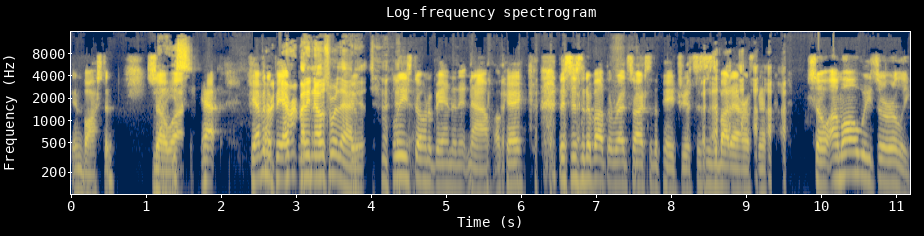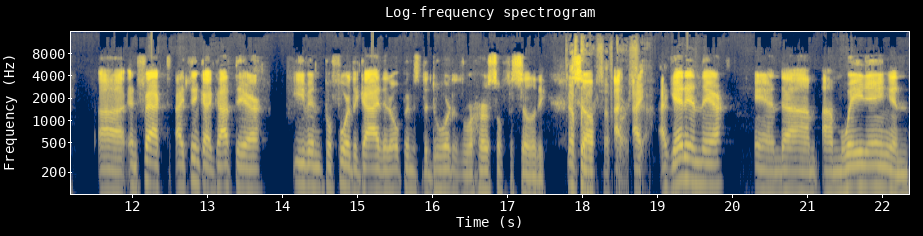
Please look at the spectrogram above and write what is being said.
in Boston. So Nice. uh, yeah. If you haven't abandoned Everybody knows where that is. please don't abandon it now, okay? this isn't about the Red Sox or the Patriots. This is about Aerosmith. So I'm always early. Uh, in fact, I think I got there even before the guy that opens the door to the rehearsal facility. Of so course, of I- course. I, yeah. I get in there and um, I'm waiting, and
